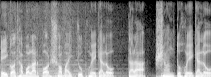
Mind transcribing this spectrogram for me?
এই কথা বলার পর সবাই চুপ হয়ে গেল। তারা শান্ত হয়ে গেল।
